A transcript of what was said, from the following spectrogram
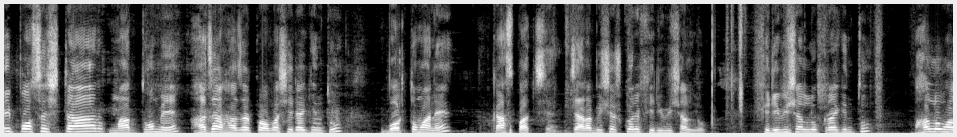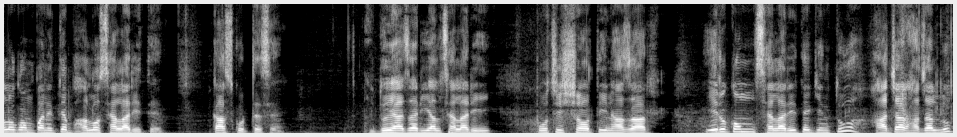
এই প্রসেসটার মাধ্যমে হাজার হাজার প্রবাসীরা কিন্তু বর্তমানে কাজ পাচ্ছে, যারা বিশেষ করে ফ্রি ভিসার লোক। ফ্রি ভিসার লোকরা কিন্তু ভালো ভালো কোম্পানিতে ভালো স্যালারিতে কাজ করতেছে। দুই হাজার রিয়াল স্যালারি পঁচিশশো, তিন হাজার এরকম স্যালারিতে কিন্তু হাজার হাজার লোক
